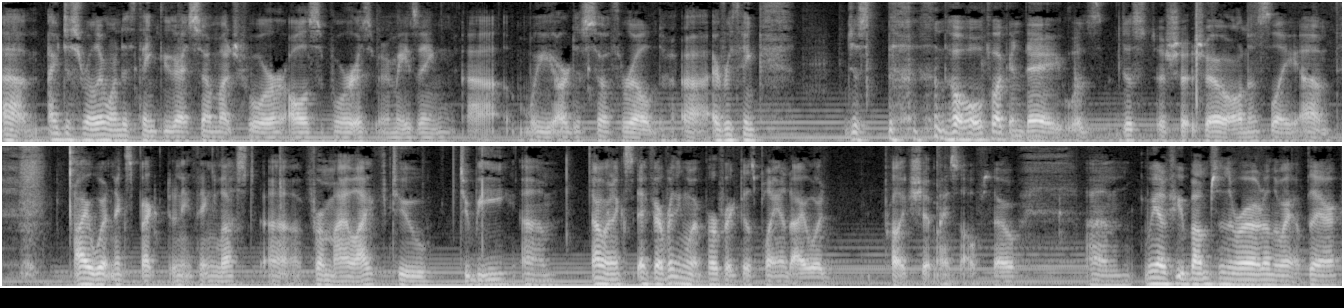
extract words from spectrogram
Um, I just really wanted to thank you guys so much for all the support. It's been amazing. Uh, we are just so thrilled. Uh, everything, just the whole fucking day was just a shit show, honestly. Um, I wouldn't expect anything less uh, from my life to to be. Um, oh, and ex- if everything went perfect as planned, I would probably shit myself. So um, we had a few bumps in the road on the way up there.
